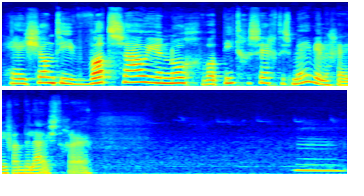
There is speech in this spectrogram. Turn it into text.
Hey Shanti, wat zou je nog, wat niet gezegd is, mee willen geven aan de luisteraar? Hmm.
